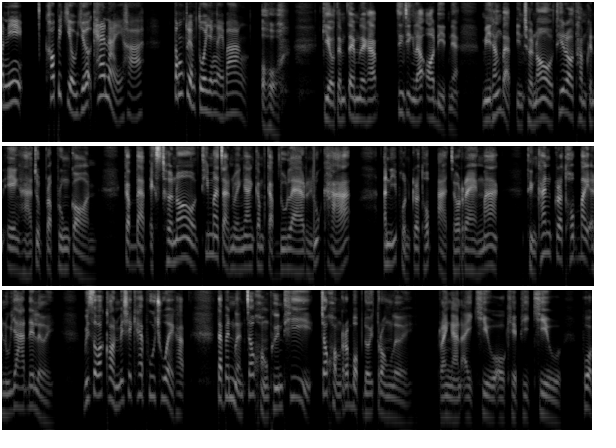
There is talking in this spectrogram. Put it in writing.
รนี่เข้าไปเกี่ยวเยอะแค่ไหนคะ ต้องเตรียมตัวยังไงบ้าง โอ้โห เกี่ยวเต็มๆเลยครับ จริง ๆ แล้วออดิตเนี่ยมีทั้งแบบ internal ที่เราทำกันเองหาจุดปรับปรุงก่อน กับแบบ external ที่มาจากหน่วยงานกำกับดูแลหรือลูกค้า อันนี้ผลกระทบอาจจะแรงมาก ถึงขั้นกระทบใบอนุญาตได้เลย วิศวกรไม่ใช่แค่ผู้ช่วยครับ แต่เป็นเหมือนเจ้าของพื้นที่เจ้าของระบบโดยตรงเลย รายงาน IQ OKPQ พวก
